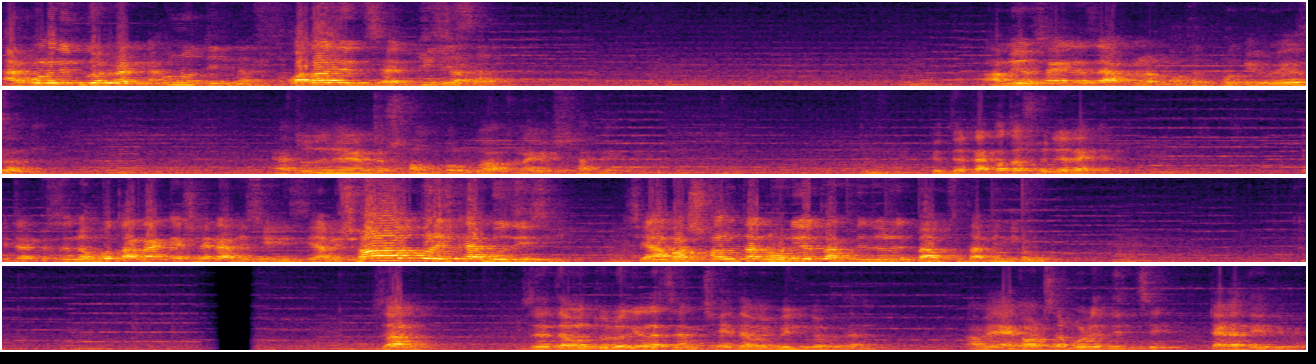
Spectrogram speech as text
আর কোনোদিন করবেন না? কোনোদিন না স্যার। কথা দিচ্ছেন? জি স্যার। আমিও চাই না যে আপনার পথের ফকির হয়ে যান। এতদিনের একটা সম্পর্ক আপনাদের সাথে। কিন্তু একটা কথা শুনে রাখেন। এটার পেছনে হোতাটাকে সেটা আমি চিনিছি। আমি সব পরিষ্কার বুঝেছি। সে আমার সন্তান হলেও তার নিজের ব্যবস্থা আমি নিব। যান যে দামে তুলে কিনেছেন সেই দামে বিল করে দেন। আমি অ্যাকাউন্টসে বলে দিচ্ছি টাকা দিয়ে দেবে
